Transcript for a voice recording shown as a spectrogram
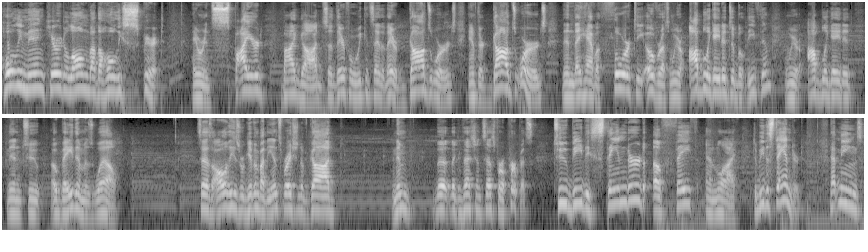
holy men carried along by the Holy Spirit. They were inspired by God, so therefore we can say that they are God's words. And if they're God's words, then they have authority over us, and we are obligated to believe them, and we are obligated then to obey them as well. It says all of these were given by the inspiration of God, and then the, the confession says for a purpose to be the standard of faith and life. To be the standard. That means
